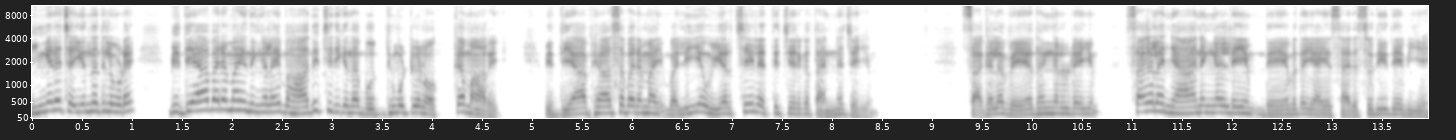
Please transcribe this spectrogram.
ഇങ്ങനെ ചെയ്യുന്നതിലൂടെ വിദ്യാപരമായി നിങ്ങളെ ബാധിച്ചിരിക്കുന്ന ബുദ്ധിമുട്ടുകളൊക്കെ മാറി. വിദ്യാഭ്യാസപരമായി വലിയ ഉയർച്ചയിൽ എത്തിച്ചേരുക തന്നെ ചെയ്യും. സകല വേദങ്ങളുടെയും സകല ജ്ഞാനങ്ങളുടെയും ദേവതയായ സരസ്വതീ ദേവിയെ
